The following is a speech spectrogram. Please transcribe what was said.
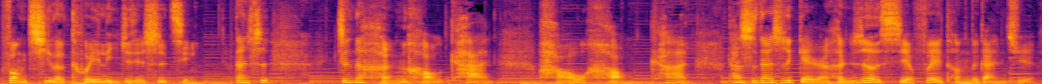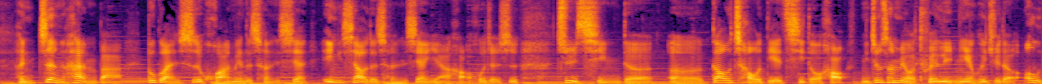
放弃了推理这件事情，但是。真的很好看，好好看，它实在是给人很热血沸腾的感觉，很震撼吧。不管是画面的呈现、音效的呈现也好，或者是剧情的呃高潮迭起都好，你就算没有推理，你也会觉得哦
